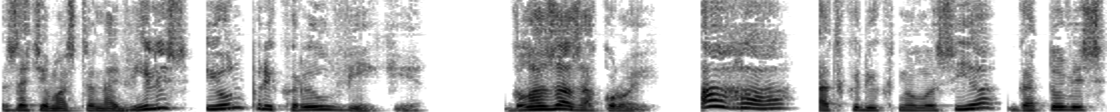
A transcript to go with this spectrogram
Затем остановились, и он прикрыл веки. «Глаза закрой!» «Ага», — откликнулась я, готовясь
